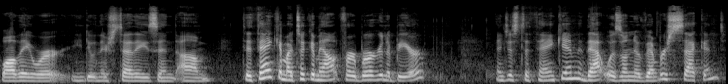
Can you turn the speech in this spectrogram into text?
while they were doing their studies. And um, to thank him, I took him out for a burger and a beer. And just to thank him, that was on November 2nd.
